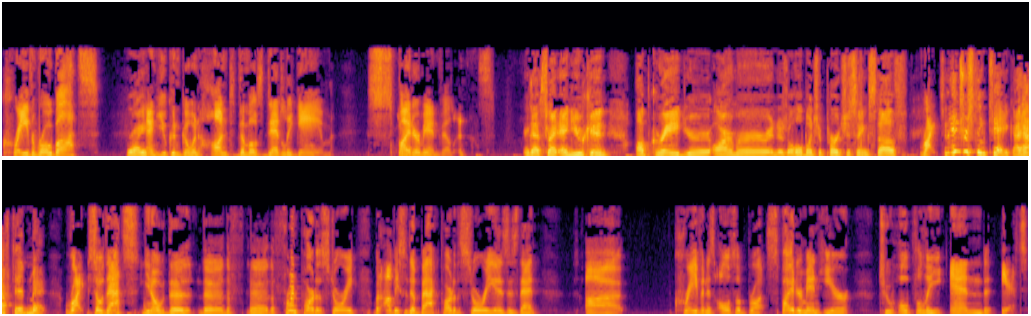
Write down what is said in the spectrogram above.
Kraven robots Right. and you can go and hunt the most deadly game, Spider-Man villains. That's right. And you can upgrade your armor and there's a whole bunch of purchasing stuff. Right, It's an interesting take, I have to admit. right. So that's you know the the the the, the front part of the story, but obviously the back part of the story is is that uh, Kraven has also brought Spider-Man here to hopefully end it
